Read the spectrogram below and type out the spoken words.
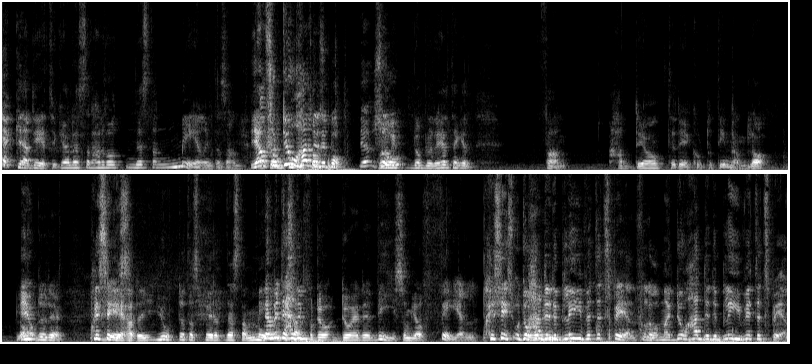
leken. Det tycker jag nästan hade varit nästan mer intressant. Ja, Att för då hade det- bort. ja, då, då blir det helt enkelt... Fan, hade jag inte det kortet innan? La, la Jo, du det? precis. Det hade gjort detta spelet nästan mer Nej, men det intressant. hade- För då, då är det vi som gör fel. Precis, och då hade det blivit ett spel, förlåt mig, då hade det blivit ett spel.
